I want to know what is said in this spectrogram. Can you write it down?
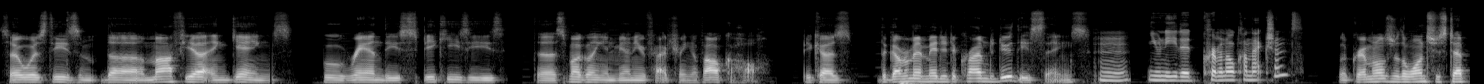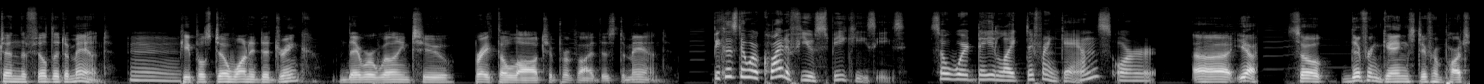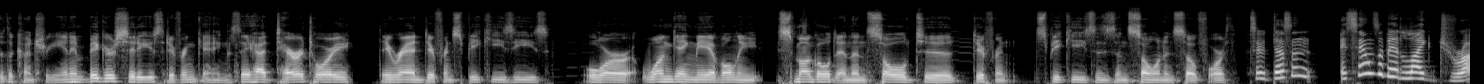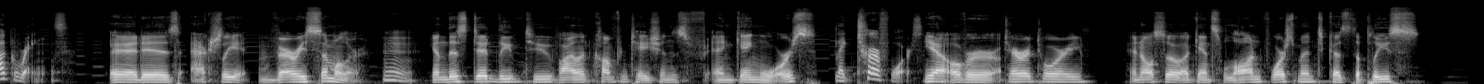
So it was these the mafia and gangs who ran these speakeasies, the smuggling and manufacturing of alcohol because the government made it a crime to do these things. Mm. You needed criminal connections? The criminals are the ones who stepped in to fill the demand. Mm. People still wanted to drink. They were willing to break the law to provide this demand. Because there were quite a few speakeasies. So were they like different gangs or? Uh, yeah. So different gangs, different parts of the country, and in bigger cities, different gangs. They had territory. They ran different speakeasies, or one gang may have only smuggled and then sold to different speakeasies and so on and so forth. So it doesn't it sounds a bit like drug rings? It is actually very similar. Mm. And this did lead to violent confrontations and gang wars. Like turf wars. Yeah, over territory and also against law enforcement because the police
